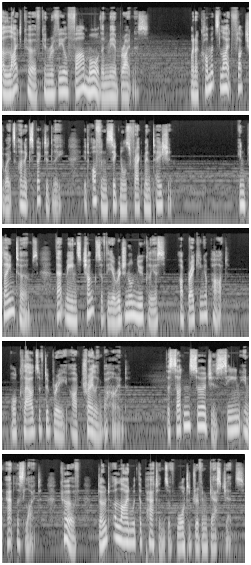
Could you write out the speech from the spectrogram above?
a light curve can reveal far more than mere brightness. When a comet's light fluctuates unexpectedly, it often signals fragmentation in plain terms, that means chunks of the original nucleus are breaking apart, or clouds of debris are trailing behind. The sudden surges seen in Atlas light curve don't align with the patterns of water driven gas jets.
